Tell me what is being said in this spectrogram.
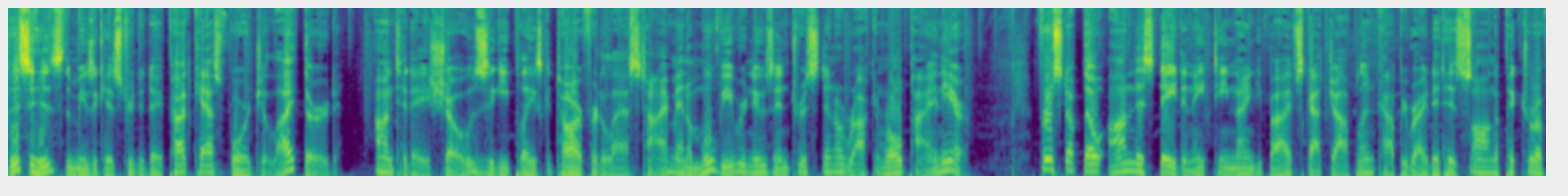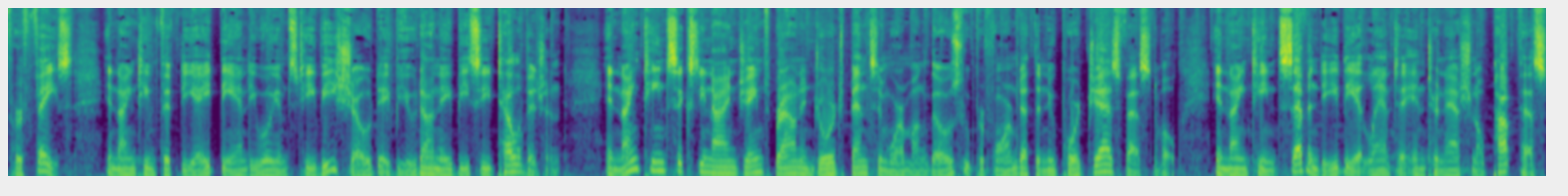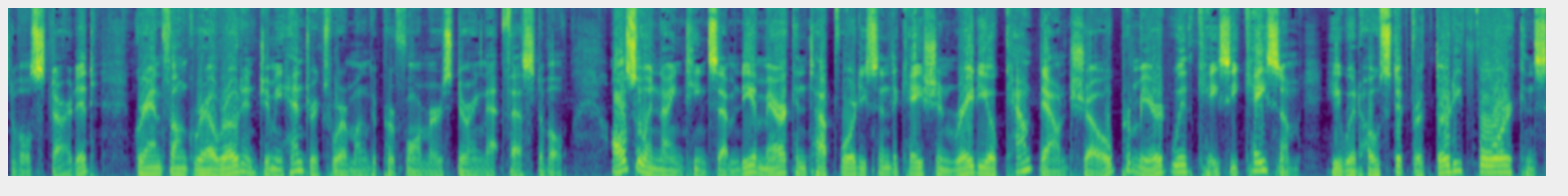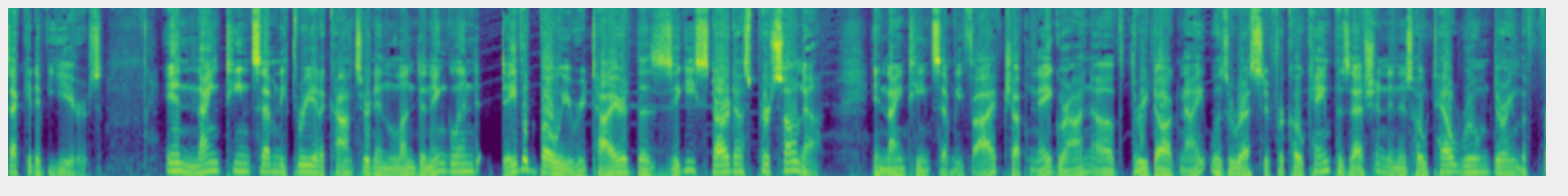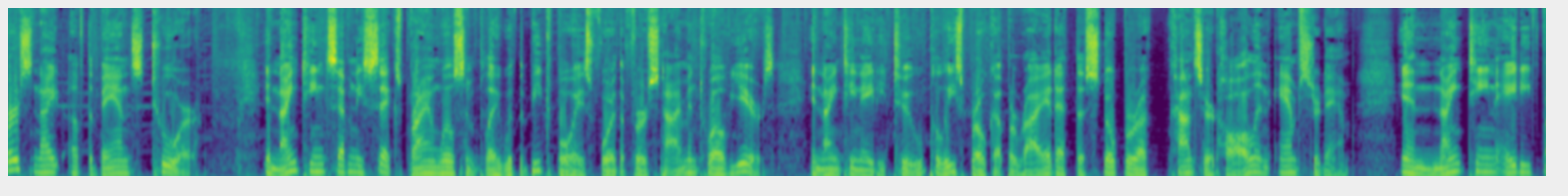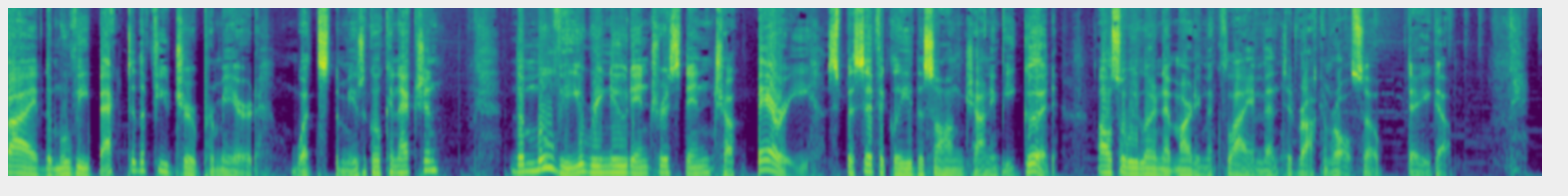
This is the Music History Today podcast for July 3rd. On today's show, Ziggy plays guitar for the last time, and a movie renews interest in a rock and roll pioneer. First up, though, on this date in 1895, Scott Joplin copyrighted his song A Picture of Her Face. In 1958, the Andy Williams TV show debuted on ABC television. In 1969, James Brown and George Benson were among those who performed at the Newport Jazz Festival. In 1970, the Atlanta International Pop Festival started. Grand Funk Railroad and Jimi Hendrix were among the performers during that festival. Also in 1970, American Top 40 syndication radio countdown show premiered with Casey Kasem. He would host it for 34 consecutive years. In 1973, at a concert in London, England, David Bowie retired the Ziggy Stardust persona. In 1975, Chuck Negron of Three Dog Night was arrested for cocaine possession in his hotel room during the first night of the band's tour. In 1976, Brian Wilson played with the Beach Boys for the first time in 12 years. In 1982, police broke up a riot at the Stopera Concert Hall in Amsterdam. In 1985, the movie Back to the Future premiered. What's the musical connection? The movie renewed interest in Chuck Berry, specifically the song Johnny B. Goode. Also, we learned that Marty McFly invented rock and roll, so there you go.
